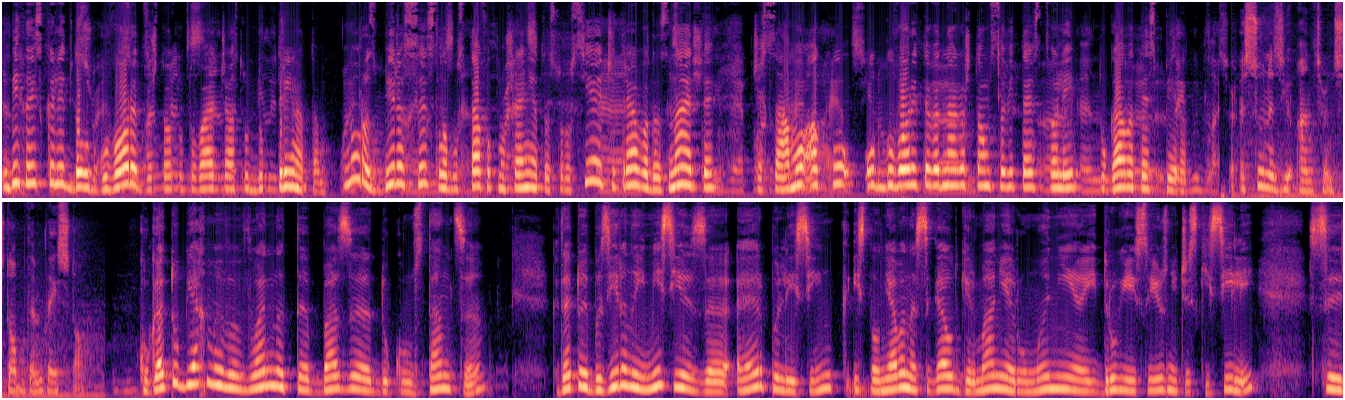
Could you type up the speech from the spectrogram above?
и биха искали да отговорят, защото това е част от доктрината. Но разбира се, слабостта в отношенията с Русия е, че трябва да знаете, че само ако отговорите веднага, щом са ви тествали, действали, тогава те спират. Когато бяхме във военната база до Констанца, където е базирана и мисия за Air Policing, изпълнявана сега от Германия, Румъния и други съюзнически сили, се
